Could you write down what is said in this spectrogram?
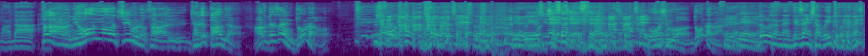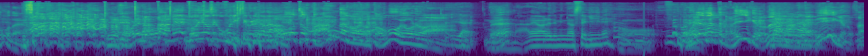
まだ。ただあの日本のチームのさジャケットあんじゃん。あのデザインどうなの？もう吉田さん帽子もどうなのあれいやいや所さんねデザインした方がいいってことねそうだよ俺だったらね問い合わせここに来てくれたら。もうちょっとあんだろうよと思うよ俺は。いやね。あれはあれでみんな素敵にね。盛り上がってるからいいけどね。いいけどさ。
